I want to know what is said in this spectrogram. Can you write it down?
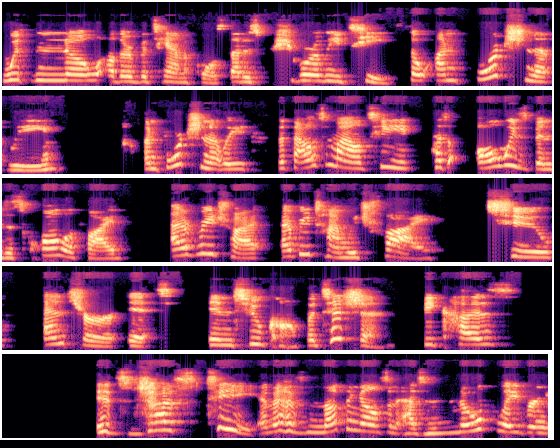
with no other botanicals. That is purely tea. So unfortunately, Unfortunately, the Thousand Mile Tea has always been disqualified every try every time we try to enter it into competition because it's just tea and it has nothing else and it has no flavoring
